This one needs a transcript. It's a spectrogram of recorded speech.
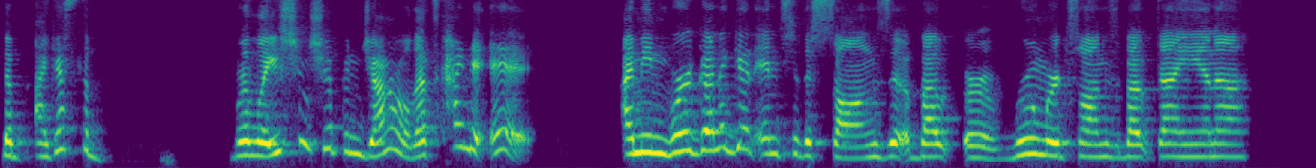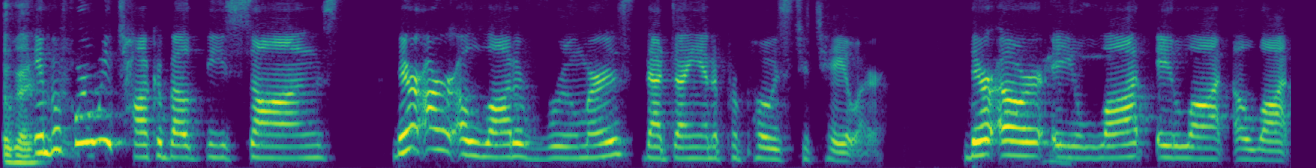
the I guess the relationship in general. That's kind of it. I mean, we're gonna get into the songs about or rumored songs about Diana. Okay. And before we talk about these songs, there are a lot of rumors that Diana proposed to Taylor. There are a lot, a lot, a lot.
